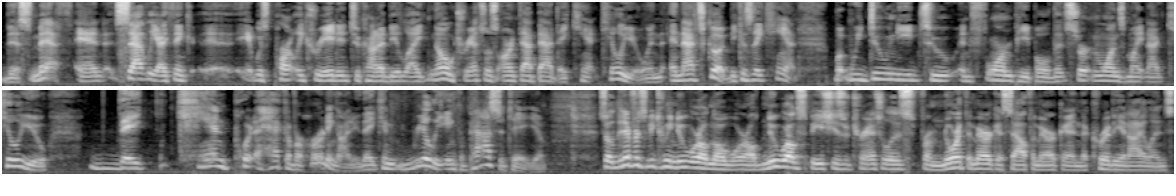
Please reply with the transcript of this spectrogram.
this myth. And sadly, I think it was partly created to kind of be like, no, tarantulas aren't that bad. They can't kill you. And, and that's good because they can't. But we do need to inform people that certain ones might not kill you, they can put a heck of a hurting on you. They can really incapacitate you. So the difference between New World and Old World, New World species of tarantulas from North America, South America, and the Caribbean islands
